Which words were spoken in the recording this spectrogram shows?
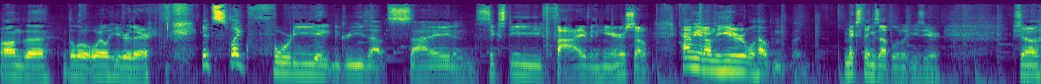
on the the little oil heater there. It's like 48 degrees outside and 65 in here, so having it on the heater will help mix things up a little easier. So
